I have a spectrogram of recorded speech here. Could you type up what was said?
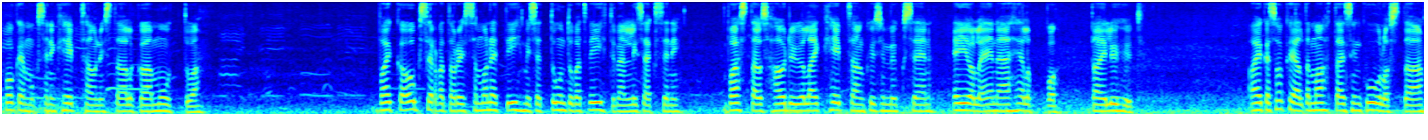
kokemukseni Cape Townista alkaa muuttua. Vaikka observatorissa monet ihmiset tuntuvat viihtyvän lisäkseni, vastaus How do you like Cape Town kysymykseen ei ole enää helppo tai lyhyt. Aika sokealta mahtaisin kuulostaa,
